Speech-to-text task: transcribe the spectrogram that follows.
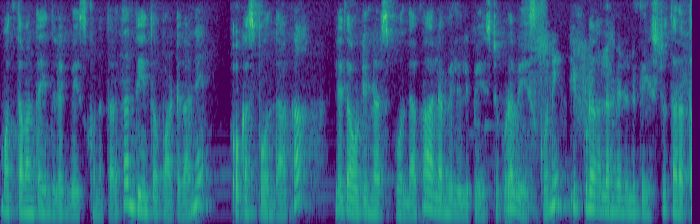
మొత్తం అంతా ఇందులోకి వేసుకున్న తర్వాత దీంతో పాటుగానే ఒక స్పూన్ దాకా లేదా ఒకటిన్నర స్పూన్ దాకా అల్లం వెల్లుల్లి పేస్ట్ కూడా వేసుకొని ఇప్పుడు అల్లం వెల్లుల్లి పేస్ట్ తర్వాత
